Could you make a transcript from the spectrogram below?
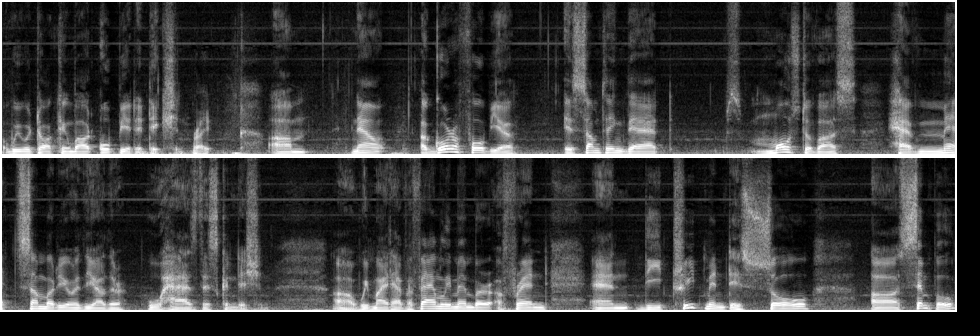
we were talking about opiate addiction. Right. Um, now, agoraphobia is something that most of us have met somebody or the other who has this condition. Uh, we might have a family member, a friend, and the treatment is so uh, simple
